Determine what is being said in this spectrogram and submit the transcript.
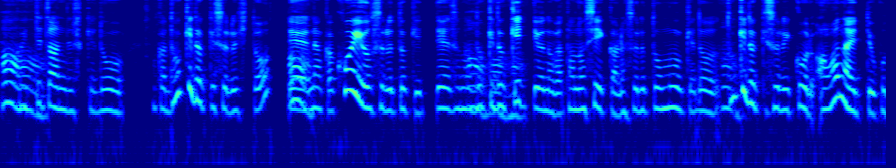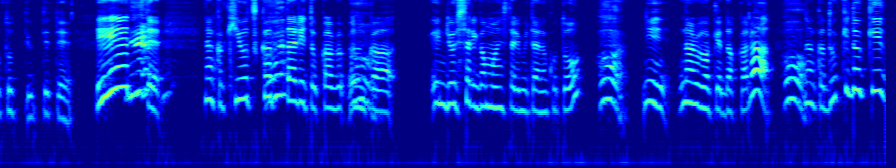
が言ってたんですけどなんかドキドキする人ってうん。なんか恋をする時ってそうんのドキドキっていうのが楽しいからすると思うけどん。ドキドキするイコール合わないっていうことって言っててえー？ってなんか気を使ったりとかなんか遠慮したり我慢したりみたいなこと？はになるわけだからなんかドキドキ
